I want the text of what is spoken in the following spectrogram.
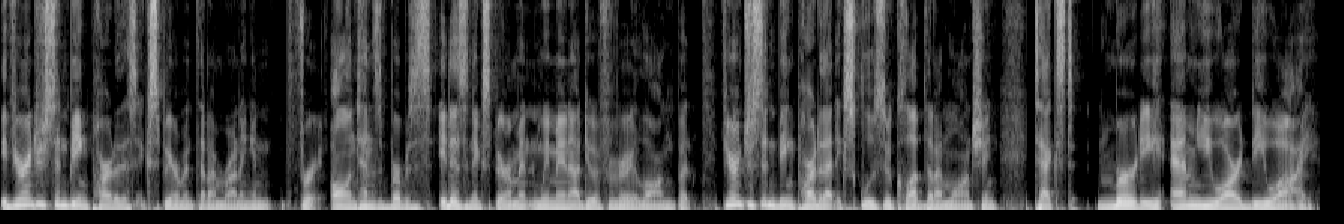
if you're interested in being part of this experiment that I'm running, and for all intents and purposes, it is an experiment and we may not do it for very long, but if you're interested in being part of that exclusive club that I'm launching, text MURDY, M U R D Y,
